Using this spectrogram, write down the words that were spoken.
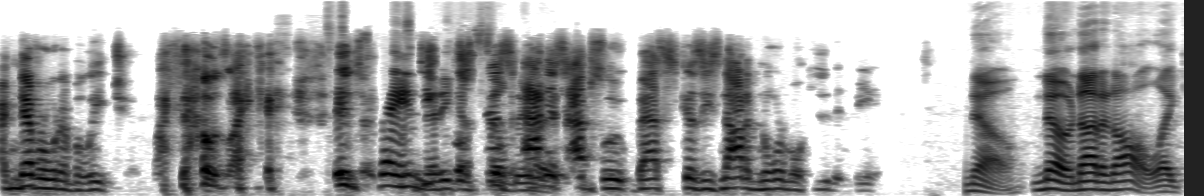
I never would have believed you. Like that was like it's insane that he can still do at it. his absolute best because he's not a normal human being. No, no, not at all. Like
